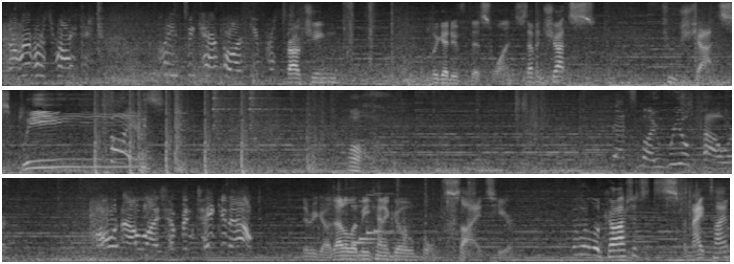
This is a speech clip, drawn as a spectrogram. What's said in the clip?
The river's rising. Please be careful as you proceed. Crouching. What we gotta do for this one? Seven shots. Two shots, please. Fires! Oh, That's my real power. All allies have been taken out! There we go. That'll let me kind of go both sides here. I'm a little cautious. It's nighttime.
